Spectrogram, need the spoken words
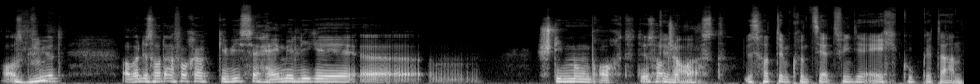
ausgeführt. Mhm. Aber das hat einfach eine gewisse heimelige äh, Stimmung gebracht. Das hat genau. schon passt das hat dem Konzert, finde ich, echt gut getan.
